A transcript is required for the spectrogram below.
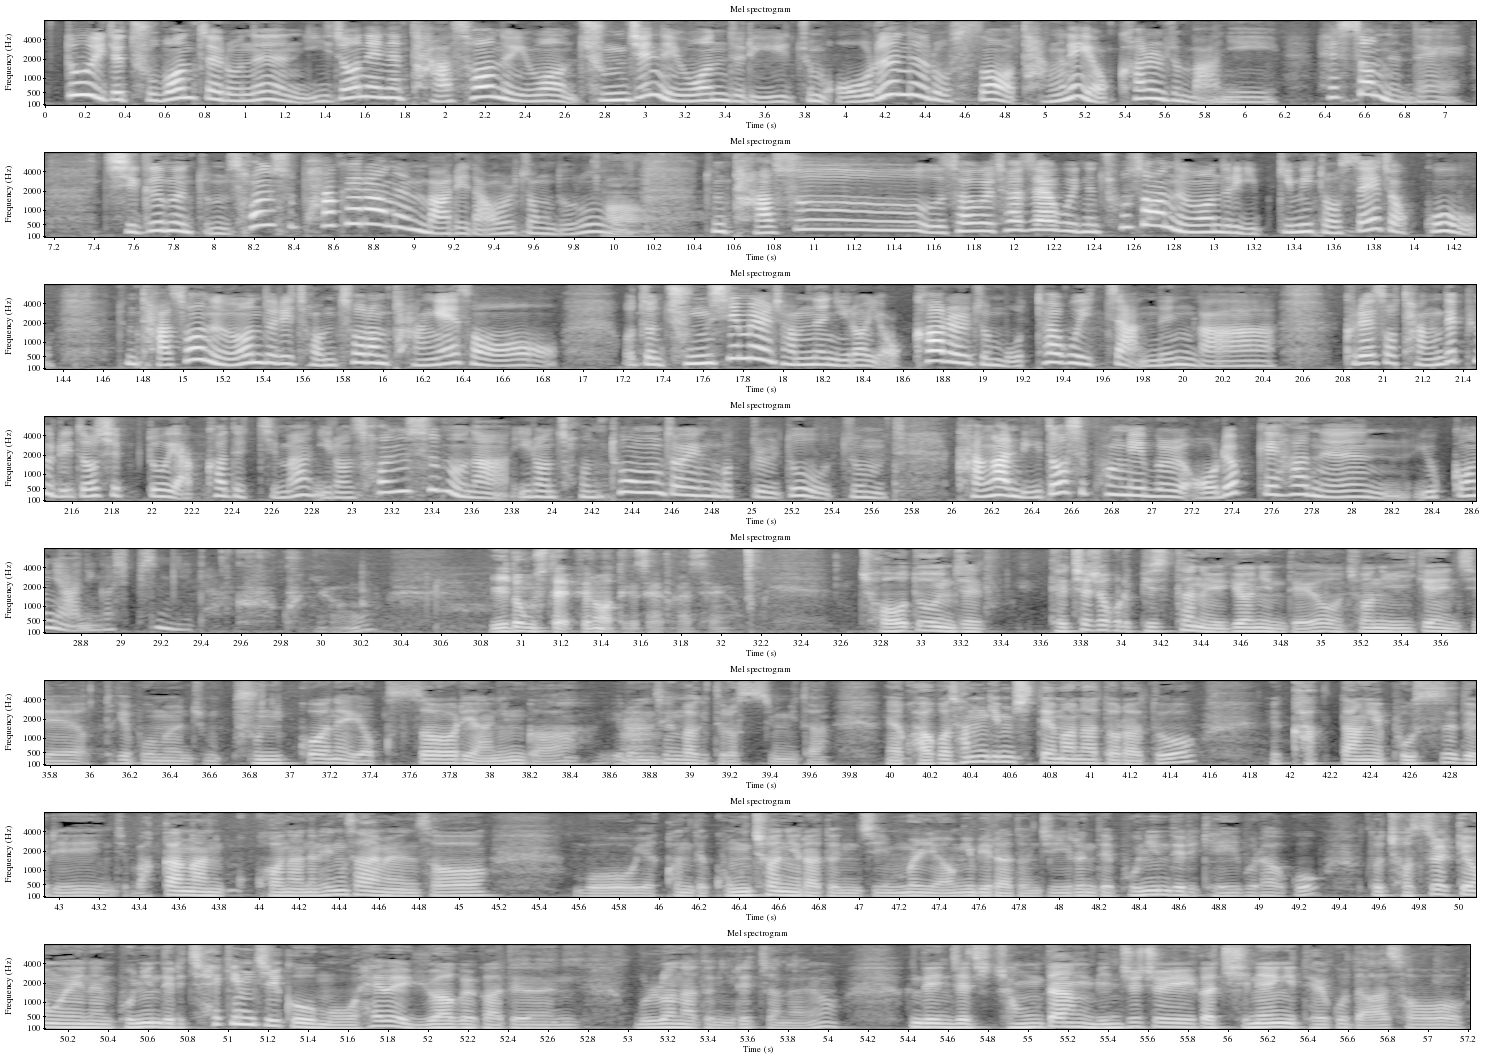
또 이제 두 번째로는 이전에는 다선 의원, 중진 의원들이 좀 어른으로서 당내 역할을 좀 많이 했었는데 지금은 좀 선수 파괴라는 말이 나올 정도로 아. 좀 다수 의석을 차지하고 있는 초선 의원들의 입김이 더 세졌고 좀 다선 의원들이 전처럼 당에서 어떤 중심을 잡는 이런 역할을 좀 못하고 있지 않는가. 그래서 당대표 리더십도 약화됐지만 이런 선수 문화, 이런 전통적인 것들도 좀 강한 리더십 확립을 어렵게 하는 요건이 아닌가 싶습니다. 그렇군요. 이동수 대표는 어떻게 생각하세요? 저도 이제 대체적으로 비슷한 의견인데요. 저는 이게 이제 어떻게 보면 좀 분권의 역설이 아닌가 이런 음. 생각이 들었습니다. 예, 과거 삼김 시대만 하더라도 각 당의 보스들이 이제 막강한 권한을 행사하면서 뭐 예컨대 공천이라든지 인물 영입이라든지 이런 데 본인들이 개입을 하고 또 졌을 경우에는 본인들이 책임지고 뭐 해외 유학을 가든 물러나든 이랬잖아요. 근데 이제 정당 민주주의가 진행이 되고 나서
